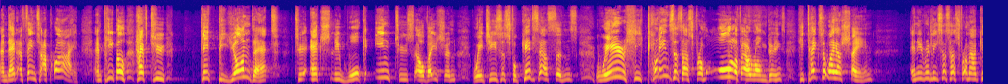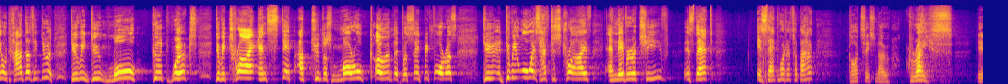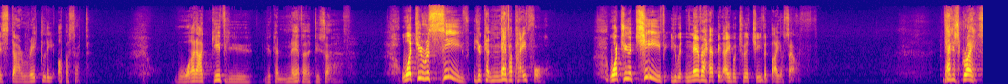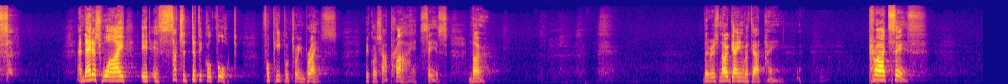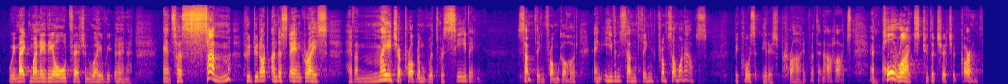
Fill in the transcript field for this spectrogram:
and that offends our pride. And people have to get beyond that to actually walk into salvation where Jesus forgives our sins, where He cleanses us from all of our wrongdoings, He takes away our shame, and He releases us from our guilt. How does He do it? Do we do more good works? Do we try and step up to this moral code that was set before us? Do, do we always have to strive and never achieve? Is that, is that what it's about? God says, no, grace is directly opposite. What I give you, you can never deserve. What you receive, you can never pay for. What you achieve, you would never have been able to achieve it by yourself. That is grace. And that is why it is such a difficult thought for people to embrace because our pride says no. There is no gain without pain. Pride says we make money the old fashioned way we earn it. And so some who do not understand grace have a major problem with receiving something from God and even something from someone else because it is pride within our hearts. And Paul writes to the church at Corinth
